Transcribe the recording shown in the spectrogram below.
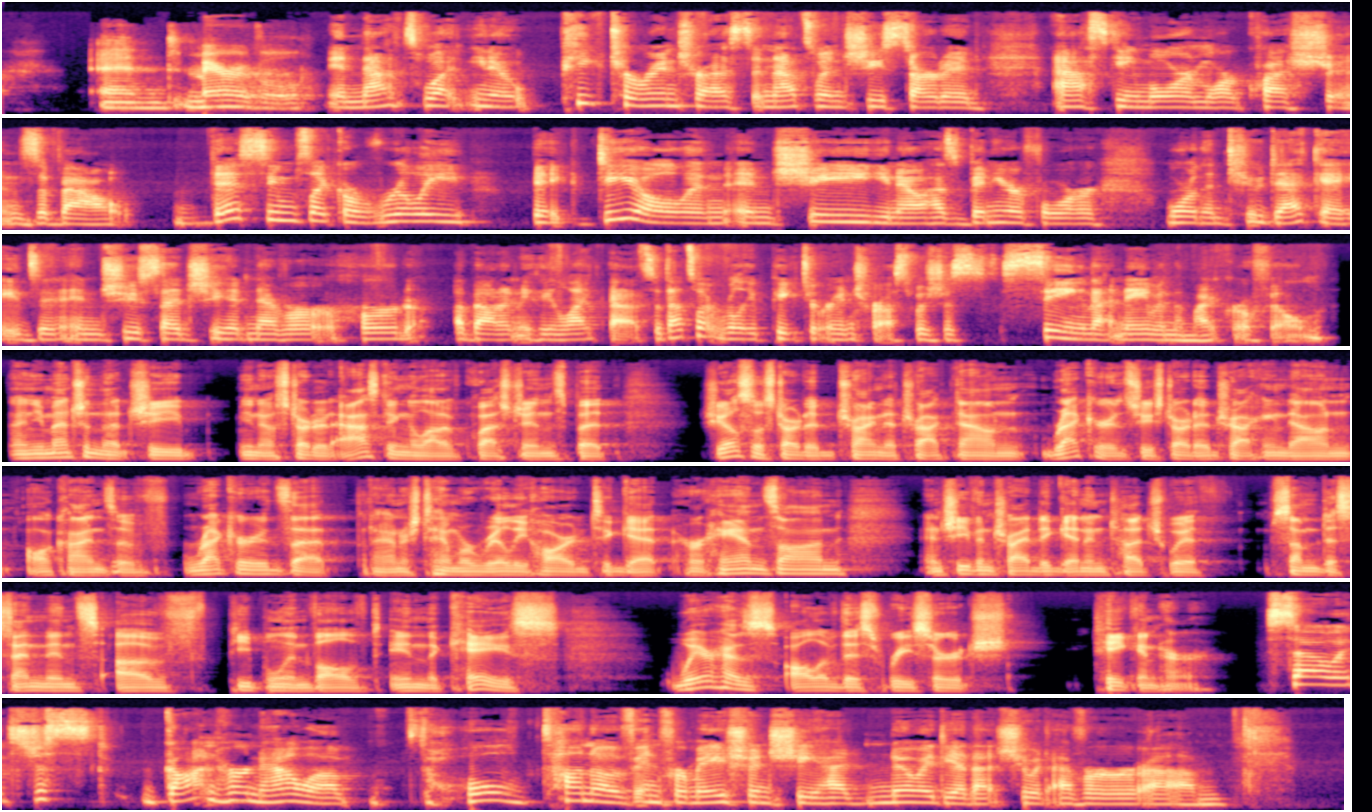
and Maryville. And that's what, you know, piqued her interest. And that's when she started asking more and more questions about this seems like a really big deal. And, and she, you know, has been here for more than two decades. And, and she said she had never heard about anything like that. So that's what really piqued her interest was just seeing that name in the microfilm. And you mentioned that she, you know, started asking a lot of questions, but she also started trying to track down records. She started tracking down all kinds of records that, that I understand were really hard to get her hands on. And she even tried to get in touch with some descendants of people involved in the case. Where has all of this research taken her? So it's just gotten her now a whole ton of information she had no idea that she would ever um,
